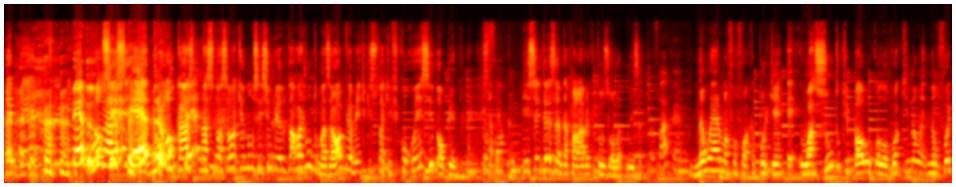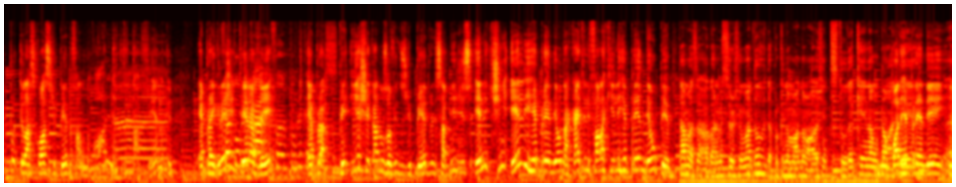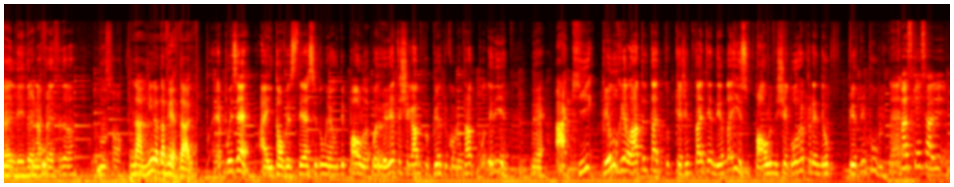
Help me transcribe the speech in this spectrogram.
Pedro, não do sei nada, se Pedro. no caso, na situação aqui, eu não sei se o Pedro tava junto, mas é obviamente que isso daqui ficou conhecido ao Pedro, né? Fofoca. Isso é interessante, a palavra que tu usou, Luísa. Fofoca? Não era uma fofoca, porque é, o assunto que Paulo colocou aqui não, é- não foi pelas costas de Pedro falando, olha, tu tá vendo que. É pra igreja inteira ver. É pra, ia chegar nos ouvidos de Pedro, ele sabia disso. Ele tinha. Ele repreendeu na carta, ele fala que ele repreendeu o Pedro. Tá, mas agora me surgiu uma dúvida, porque no modo normal a gente estuda que não, Não pode repreender em- é, líder na frente do, do pessoal. Na mira da verdade. É, pois é, aí talvez tenha sido um erro de Paulo. Poderia ter chegado pro Pedro e comentado? Poderia. Né? Aqui, pelo relato, ele tá, o que a gente tá entendendo é isso. Paulo ele chegou e repreendeu Pedro em público, né? Mas quem sabe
